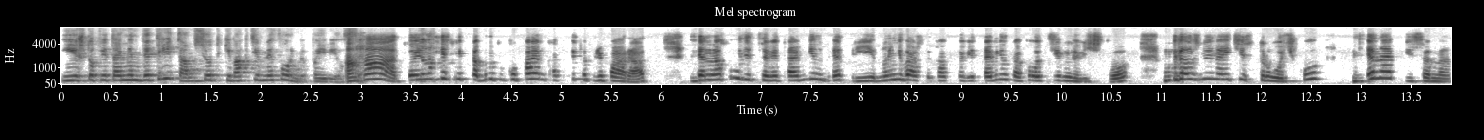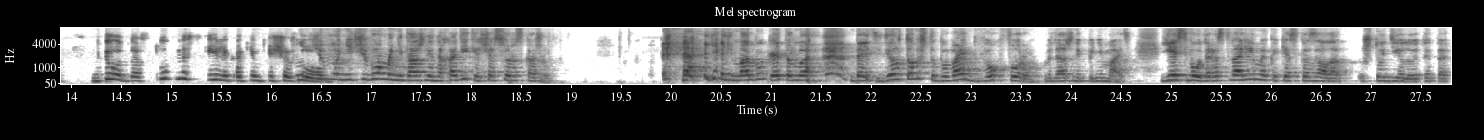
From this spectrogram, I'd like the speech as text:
и чтобы витамин D3 там все-таки в активной форме появился. Ага, то есть если мы покупаем какой-то препарат, где находится витамин D3, ну неважно какой витамин, какое активное вещество, мы должны найти строчку, где написано биодоступность или каким-то еще словом. Ничего, ничего мы не должны находить, я сейчас все расскажу. Я не могу к этому дойти. Дело в том, что бывает двух форм, вы должны понимать. Есть водорастворимые, как я сказала, что делают, это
